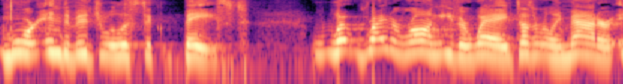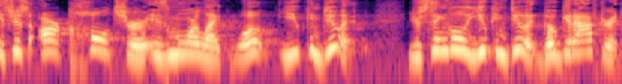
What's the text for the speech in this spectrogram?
more individualistic based. What, right or wrong, either way, doesn't really matter. It's just our culture is more like, well, you can do it. You're single, you can do it. Go get after it.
